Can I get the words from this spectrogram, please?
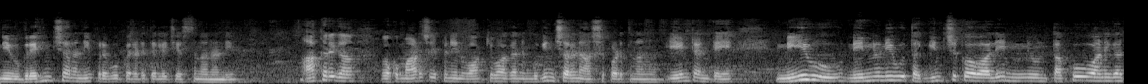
నీవు గ్రహించాలని ప్రభు పెరట తెలియజేస్తున్నానండి. ఆఖరిగా ఒక మాట చెప్పి నేను వాక్యభాగాన్ని ముగించాలని ఆశపడుతున్నాను. ఏంటంటే నీవు నిన్ను నీవు తగ్గించుకోవాలి నిన్ను తక్కువ వానిగా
